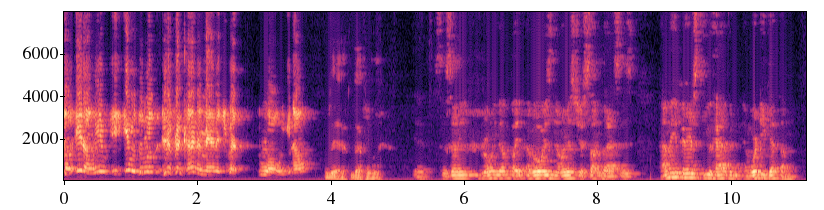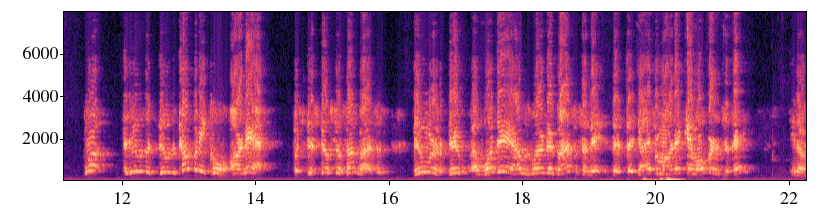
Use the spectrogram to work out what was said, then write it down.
so you know, it, it was a little different kind of management role, you know. Yeah, definitely. Yeah. So, so growing up, I, I've always noticed your sunglasses. How many pairs do you have, and, and where do you get them? Well, there was a there was a company called Arnette, which they still sell sunglasses. They were they uh, one day I was wearing their glasses, and they, the the guy from Arnette came over and said, "Hey, you know,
